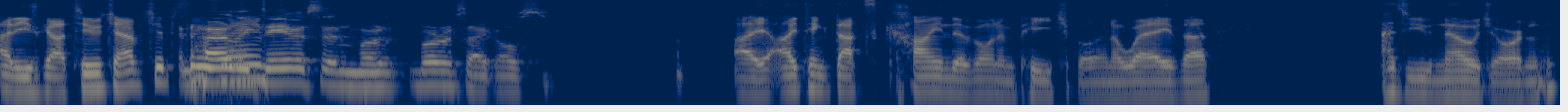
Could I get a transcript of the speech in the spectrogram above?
and he's got two championships And Harley. Davidson mo- motorcycles. I, I think that's kind of unimpeachable in a way that, as you know, Jordan,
